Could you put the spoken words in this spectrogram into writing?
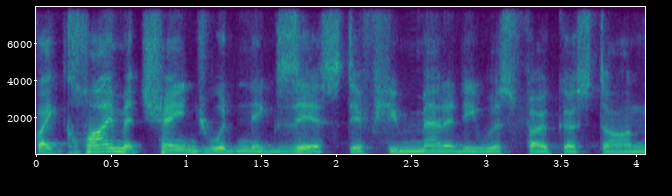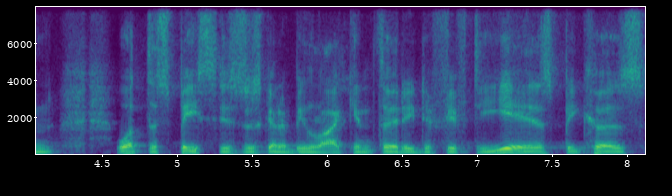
Like climate change wouldn't exist if humanity was focused on what the species is going to be like in 30 to 50 years because,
